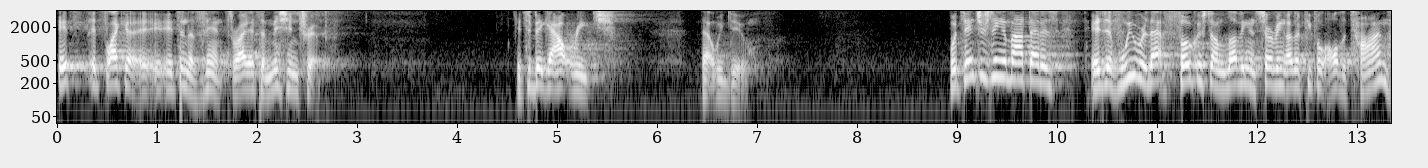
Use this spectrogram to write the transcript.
it's, it's like a, it's an event, right? It's a mission trip. It's a big outreach that we do. What's interesting about that is, is if we were that focused on loving and serving other people all the time,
